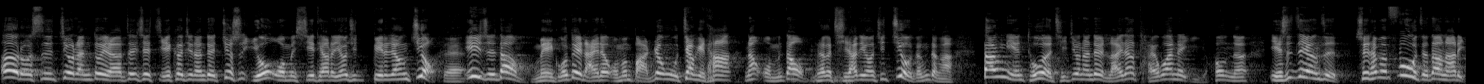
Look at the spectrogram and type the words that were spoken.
俄罗斯救援队啊，这些捷克救援队就是由我们协调的，要去别的地方救。对，一直到美国队来了，我们把任务交给他，那我们到那个其他地方去救等等啊。当年土耳其救援队来到台湾了以后呢，也是这样子，所以他们负责到哪里？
